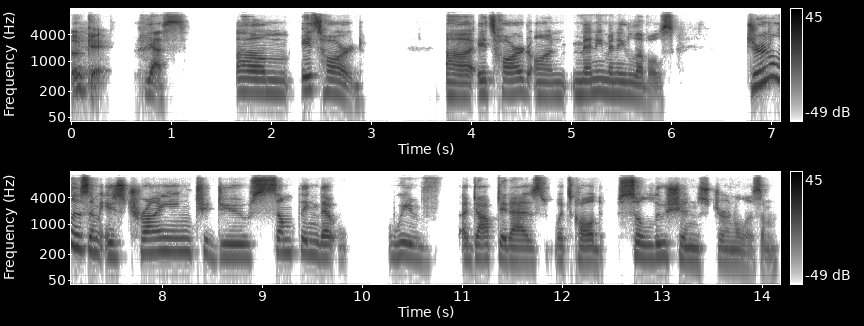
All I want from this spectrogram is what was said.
word. Okay. Yes. Um it's hard. Uh it's hard on many many levels. Journalism is trying to do something that we've adopted as what's called solutions journalism,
